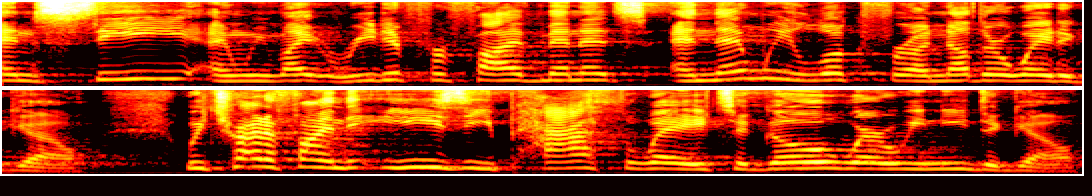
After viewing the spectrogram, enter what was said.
and see, and we might read it for five minutes, and then we look for another way to go. We try to find the easy pathway to go where we need to go.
